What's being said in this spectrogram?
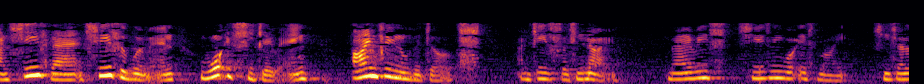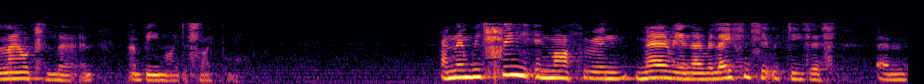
And she's there, and she's a woman. What is she doing? I'm doing all the jobs. And Jesus says, No, Mary's choosing what is right. She's allowed to learn and be my disciple. And then we see in Martha and Mary and their relationship with Jesus um,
